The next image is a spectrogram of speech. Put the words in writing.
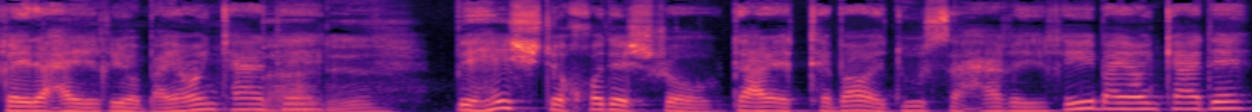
غیر حقیقی رو بیان کرده. بله. بهشت خودش رو در اتباع دوست حقیقی بیان کرده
